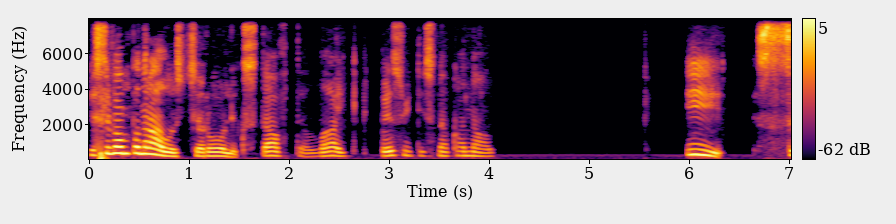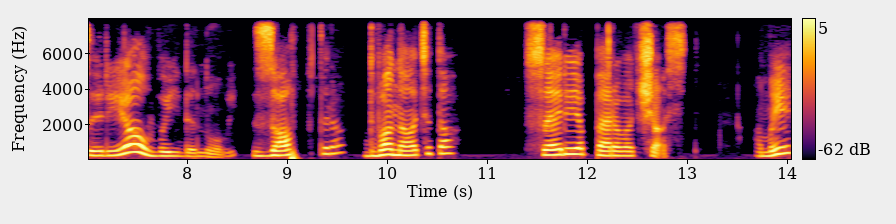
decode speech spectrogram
Якщо вам понравился цей ролик, ставте лайк, підписуйтесь на канал. І серіал вийде новий завтра, 12 серія, перша часть. А ми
